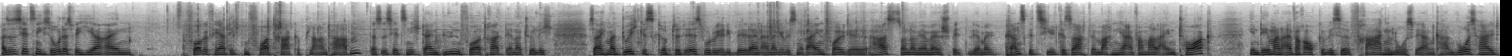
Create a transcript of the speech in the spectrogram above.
Also es ist jetzt nicht so, dass wir hier ein vorgefertigten Vortrag geplant haben. Das ist jetzt nicht dein Bühnenvortrag, der natürlich, sag ich mal, durchgeskriptet ist, wo du ja die Bilder in einer gewissen Reihenfolge hast, sondern wir haben ja, wir haben ja ganz gezielt gesagt, wir machen hier einfach mal einen Talk, in dem man einfach auch gewisse Fragen loswerden kann, wo es halt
